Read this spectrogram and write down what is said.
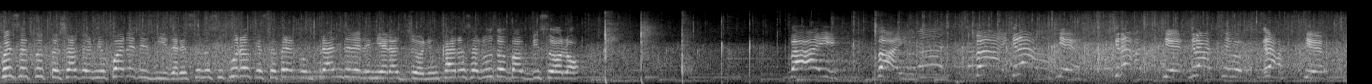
Questo è tutto ciò che il mio cuore desidera e sono sicuro che saprai comprendere le mie ragioni. Un caro saluto Bobby Solo. Vai, vai, vai, grazie, grazie, grazie, grazie.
